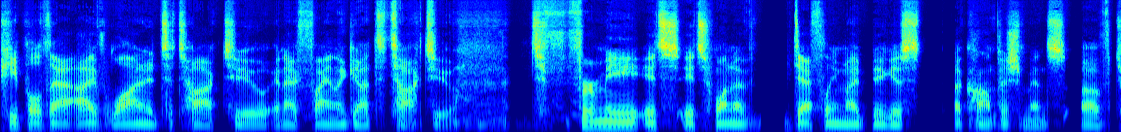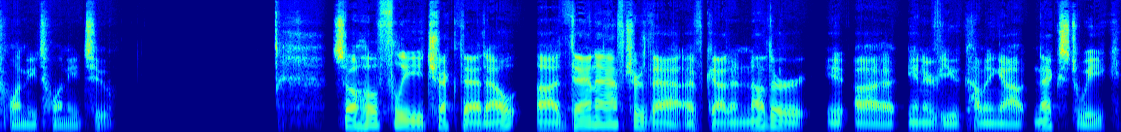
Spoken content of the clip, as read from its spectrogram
people that I've wanted to talk to and I finally got to talk to. For me, it's it's one of definitely my biggest accomplishments of 2022. So hopefully you check that out. Uh, then after that, I've got another uh, interview coming out next week,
